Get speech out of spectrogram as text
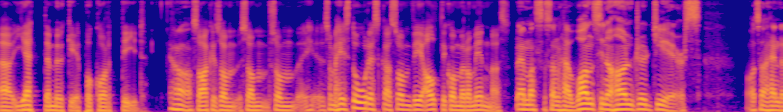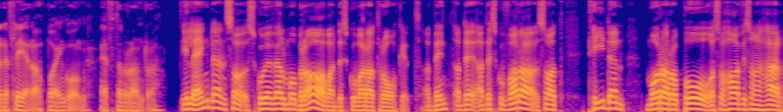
uh, jättemycket på kort tid. Ja, Saker som, som, som, som är historiska, som vi alltid kommer att minnas. en massa sådana här once in a hundred years. Och så händer det flera på en gång efter varandra. I längden så skulle vi väl må bra av att det skulle vara tråkigt. Att det, inte, att det, att det skulle vara så att tiden morrar och på och så har vi sådana här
